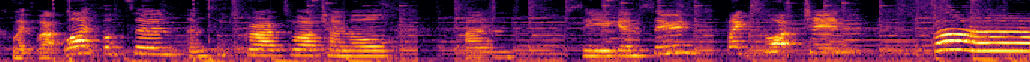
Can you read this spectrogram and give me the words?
click that like button and subscribe to our channel and see you again soon. Thanks for watching. Bye!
